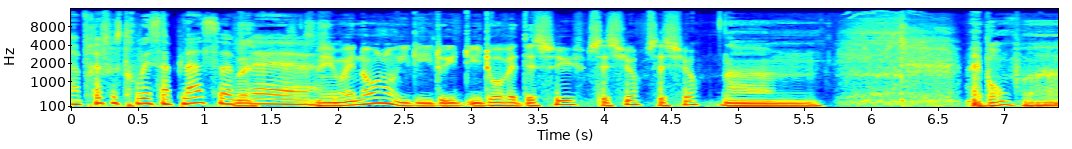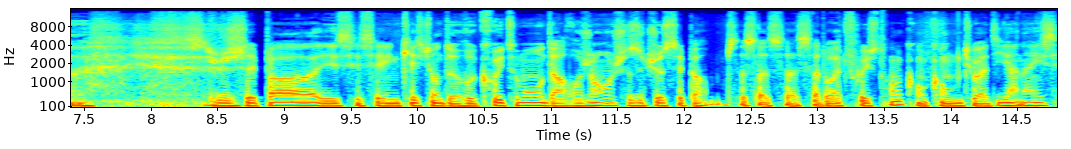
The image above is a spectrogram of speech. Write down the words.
après faut se trouver sa place. Après, euh, Mais ouais, non, non, ils, ils- ils doivent être déçus, c'est sûr, c'est sûr. Euh, mais bon, euh, je sais pas, et c'est une question de recrutement ou d'argent, je, je sais pas. Ça, ça, ça, ça doit être frustrant, comme, comme tu as dit, Anaïs,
